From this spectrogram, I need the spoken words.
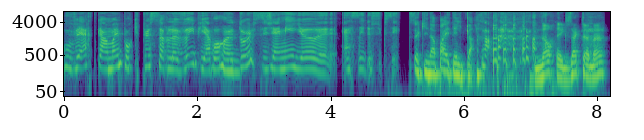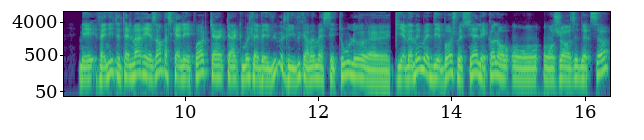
Ouverte quand même pour qu'il puisse se relever puis avoir un 2 si jamais il y a euh, assez de succès. Ce qui n'a pas été le cas. Non, exactement. Mais Fanny, t'as tellement raison parce qu'à l'époque, quand, quand moi je l'avais vu, je l'ai vu quand même assez tôt, là. euh, puis il y avait même un débat, je me souviens à l'école, on, on, on jasait de ça.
